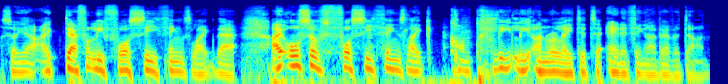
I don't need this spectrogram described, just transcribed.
so, yeah, I definitely foresee things like that. I also foresee things like completely unrelated to anything I've ever done.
